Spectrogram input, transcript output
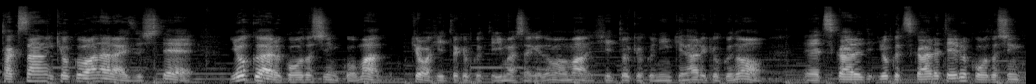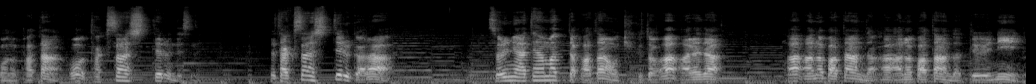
たくさん曲をアナライズしてよくあるコード進行まあ今日はヒット曲って言いましたけどもまあヒット曲人気のある曲の、えー、使われよく使われているコード進行のパターンをたくさん知ってるんですね。でたくさん知ってるからそれに当てはまったパターンを聞くとああれだ。ああのパターンだ。ああのパターンだっていうふうに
